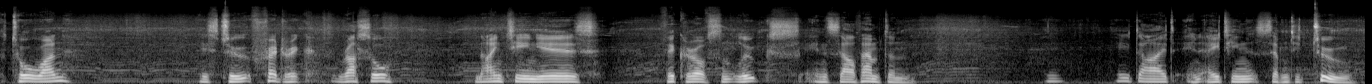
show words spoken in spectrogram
The tall one is to Frederick Russell, 19 years, Vicar of St Luke's in Southampton. He died in 1872.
